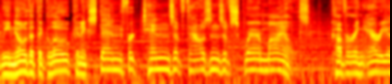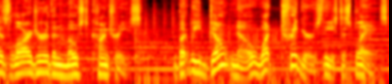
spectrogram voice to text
We know that the glow can extend for tens of thousands of square miles, covering areas larger than most countries. But we don't know what triggers these displays,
